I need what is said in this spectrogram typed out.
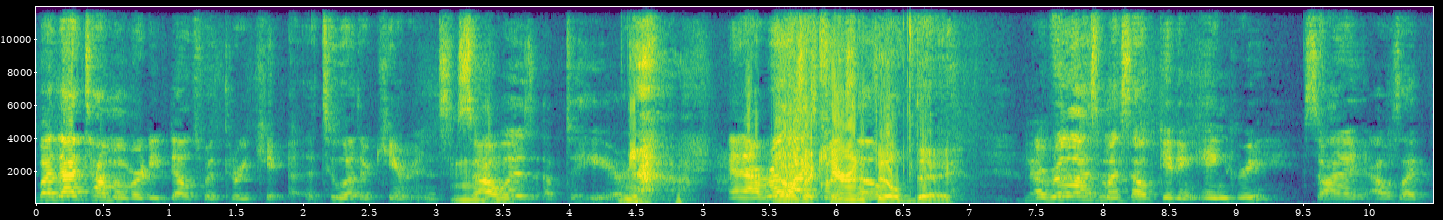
By that time, I've already dealt with three, uh, two other Karens, so I was up to here. Yeah. And I realized That was a Karen-filled day. I realized myself getting angry, so I, I was like,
